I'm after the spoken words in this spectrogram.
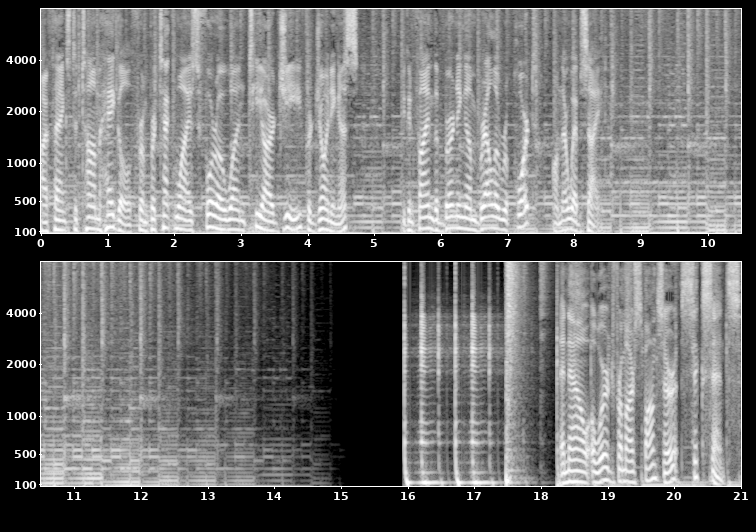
Our thanks to Tom Hegel from ProtectWise 401 TRG for joining us. You can find the Burning Umbrella Report on their website. And now, a word from our sponsor, Syxsense.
